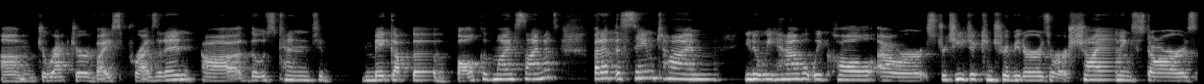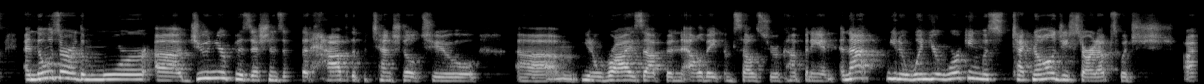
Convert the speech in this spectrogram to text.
um, director, vice president. Uh, those tend to make up the bulk of my assignments. But at the same time, you know, we have what we call our strategic contributors or our shining stars, and those are the more uh, junior positions that have the potential to um, you know rise up and elevate themselves through a company and, and that you know when you're working with technology startups which i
